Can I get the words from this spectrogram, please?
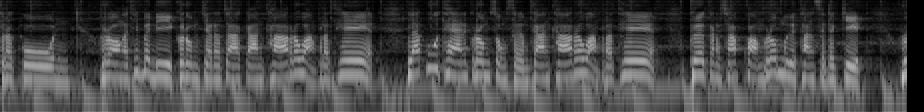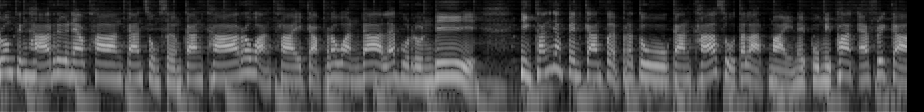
ตระกูล รองอธิบดีกรมเจรจาการค้าระหว่างประเทศ และผู้แทนกรมส่งเสริมการค้าระหว่างประเทศ เพื่อกระชับความร่วมมือทางเศรษฐกิจ รวมถึงหารือแนวทางการส่งเสริมการค้าระหว่างไทยกับรวันดาและบุรุนดี อีกทั้งยังเป็นการเปิดประตูการค้าสู่ตลาดใหม่ในภูมิภาคแอฟริกา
